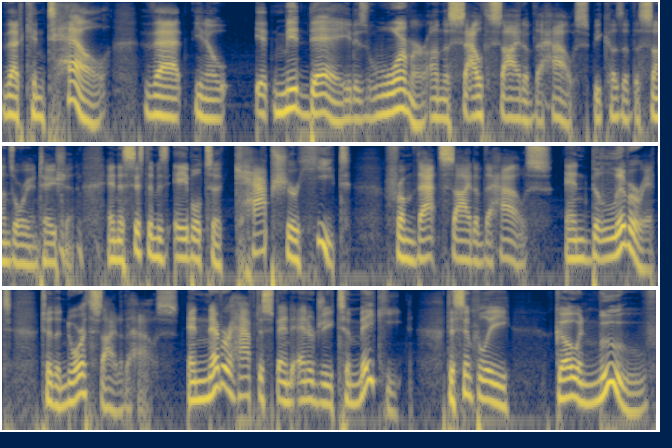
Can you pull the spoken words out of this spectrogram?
that can tell that, you know, at midday it is warmer on the south side of the house because of the sun's orientation. and the system is able to capture heat from that side of the house and deliver it to the north side of the house and never have to spend energy to make heat, to simply go and move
